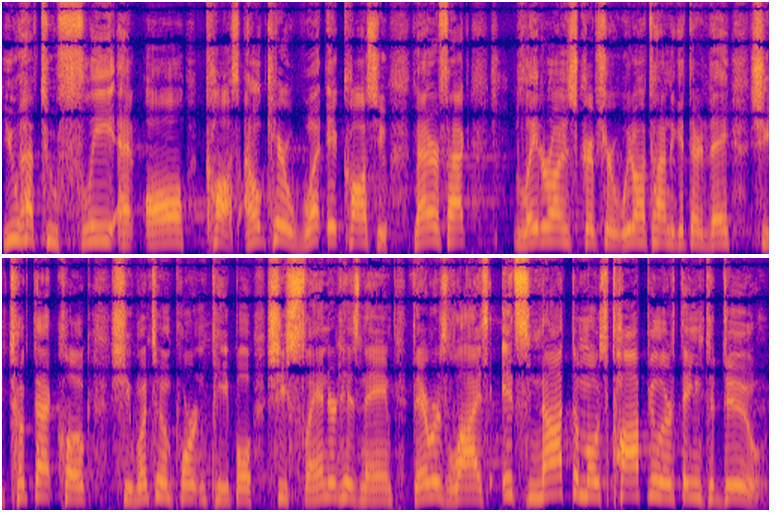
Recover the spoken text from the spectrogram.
You have to flee at all costs. I don't care what it costs you. Matter of fact, later on in scripture, we don't have time to get there today. She took that cloak, she went to important people, she slandered his name, there was lies. It's not the most popular thing to do.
